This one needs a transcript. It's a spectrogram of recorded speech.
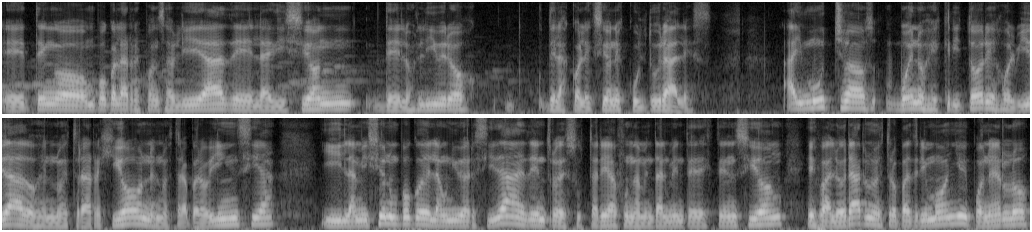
eh, tengo un poco la responsabilidad de la edición de los libros de las colecciones culturales. Hay muchos buenos escritores olvidados en nuestra región, en nuestra provincia, y la misión un poco de la universidad, dentro de sus tareas fundamentalmente de extensión, es valorar nuestro patrimonio y ponerlo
